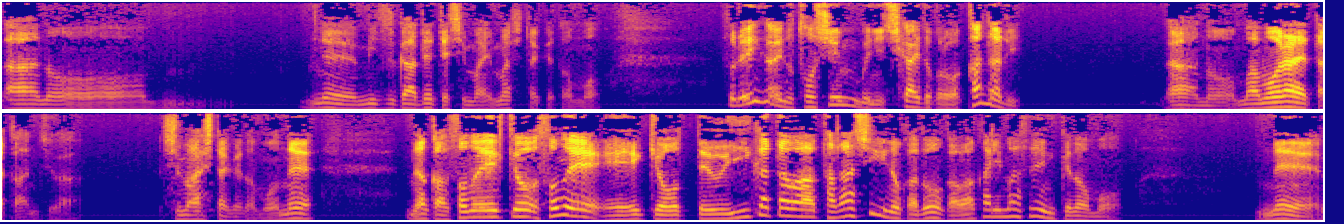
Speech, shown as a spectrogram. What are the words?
あの、ね、水が出てしまいましたけども、それ以外の都心部に近いところはかなりあの、守られた感じはしましたけどもね。なんかその影響、その影響っていう言い方は正しいのかどうかわかりませんけども、ね、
